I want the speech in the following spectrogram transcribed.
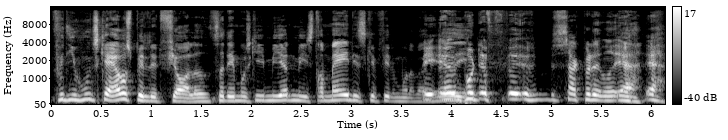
fordi hun skal jo spille lidt fjollet, så det er måske mere den mest dramatiske film, hun har været med Øh, i. på, det- øh, sagt på den måde, ja. ja.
